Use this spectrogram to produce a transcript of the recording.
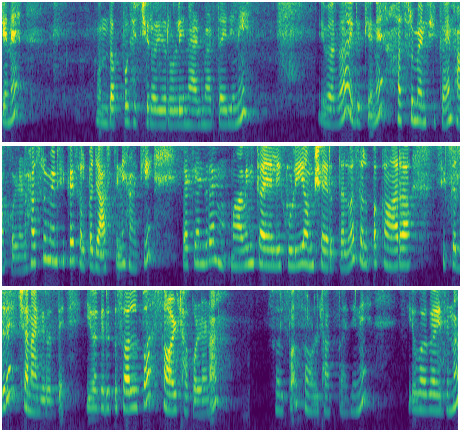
ಕೆನೆ ಒಂದು ದಪ್ಪಗೆ ಹೆಚ್ಚಿರೋ ಈರುಳ್ಳಿನ ಆ್ಯಡ್ ಮಾಡ್ತಾಯಿದ್ದೀನಿ ಇವಾಗ ಇದಕ್ಕೇ ಹಸಿರು ಮೆಣಸಿನ್ಕಾಯಿನ ಹಾಕ್ಕೊಳ್ಳೋಣ ಹಸಿರು ಮೆಣಸಿನ್ಕಾಯಿ ಸ್ವಲ್ಪ ಜಾಸ್ತಿನೇ ಹಾಕಿ, ಯಾಕೆಂದರೆ ಮಾವಿನಕಾಯಲ್ಲಿ ಹುಳಿ ಅಂಶ ಇರುತ್ತಲ್ವ, ಸ್ವಲ್ಪ ಖಾರ ಸಿಕ್ಕಿದ್ರೆ ಚೆನ್ನಾಗಿರುತ್ತೆ. ಇವಾಗ ಇದಕ್ಕೆ ಸ್ವಲ್ಪ ಸಾಲ್ಟ್ ಹಾಕ್ಕೊಳ್ಳೋಣ ಸ್ವಲ್ಪ ಸಾಲ್ಟ್ ಹಾಕ್ತಾಯಿದ್ದೀನಿ ಇವಾಗ ಇದನ್ನು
